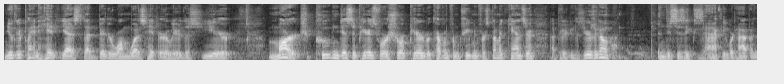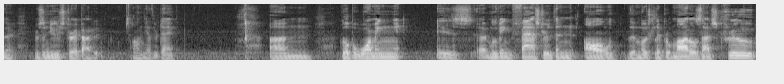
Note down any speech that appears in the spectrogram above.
Nuclear plant hit. Yes, that bigger one was hit earlier this year. March, Putin disappears for a short period, recovering from treatment for stomach cancer. I predicted this years ago, and this is exactly what happened. There was a news story about it on the other day. Um, global warming is uh, moving faster than all the most liberal models. That's true.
